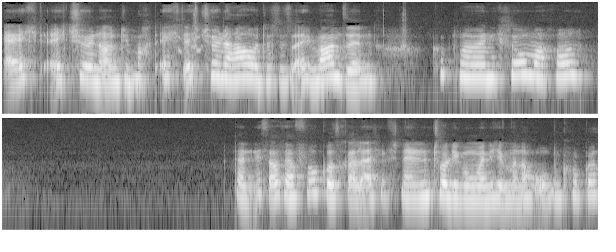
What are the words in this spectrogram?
echt, echt schön und die macht echt, echt schöne Haut. Das ist echt Wahnsinn. Guck mal, wenn ich so mache, dann ist auch der Fokus relativ schnell. Entschuldigung, wenn ich immer nach oben gucke.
